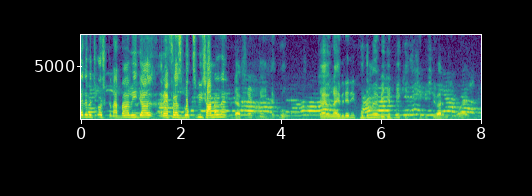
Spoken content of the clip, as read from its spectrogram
ਇਹਦੇ ਵਿੱਚ ਕੁਝ ਕਿਤਾਬਾਂ ਵੀ ਜਾਂ ਰੈਫਰੈਂਸ ਬੁੱਕਸ ਵੀ ਸ਼ਾਮਿਲ ਨੇ? ਡੈਫੀਨਿਟਲੀ ਦੇਖੋ, ਚਾਹੇ ਉਹ ਲਾਇਬ੍ਰੇਰੀ ਖੁਦ ਮੈਂ ਵਿਜ਼ਿਟ ਵੀ ਕੀਤੀ ਸੀ, ਪਿਛਲੀ ਵਾਰ ਵੀ ਜਦੋਂ ਸੀ।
